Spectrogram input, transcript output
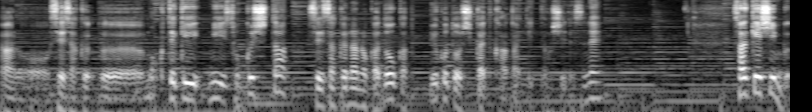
あの政策、目的に即した政策なのかどうかということをしっかりと考えていってほしいですね。産経新聞、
